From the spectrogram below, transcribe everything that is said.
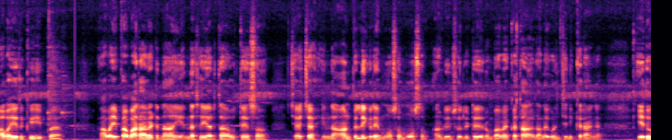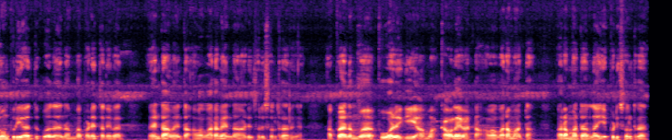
அவள் எதுக்கு இப்போ? அவள் இப்போ வராவிட்டுனா? என்ன செய்யறதா உத்தேசம்? சேச்சா இந்த ஆண் பிள்ளைகளே மோசம் மோசம் அப்படின்னு சொல்லிட்டு ரொம்ப வெக்கத்தால தலை குனிஞ்சு நிற்கிறாங்க எதுவும் புரியாதது போல நம்ம படைத்தலைவர் வேண்டாம் வேண்டாம் அவள் வர வேண்டாம் அப்படின்னு சொல்லி சொல்கிறாருங்க அப்போ நம்ம பூவழகி ஆமாம் கவலை வேண்டாம் அவள் வரமாட்டா. வரமாட்டான்லாம் எப்படி சொல்கிற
